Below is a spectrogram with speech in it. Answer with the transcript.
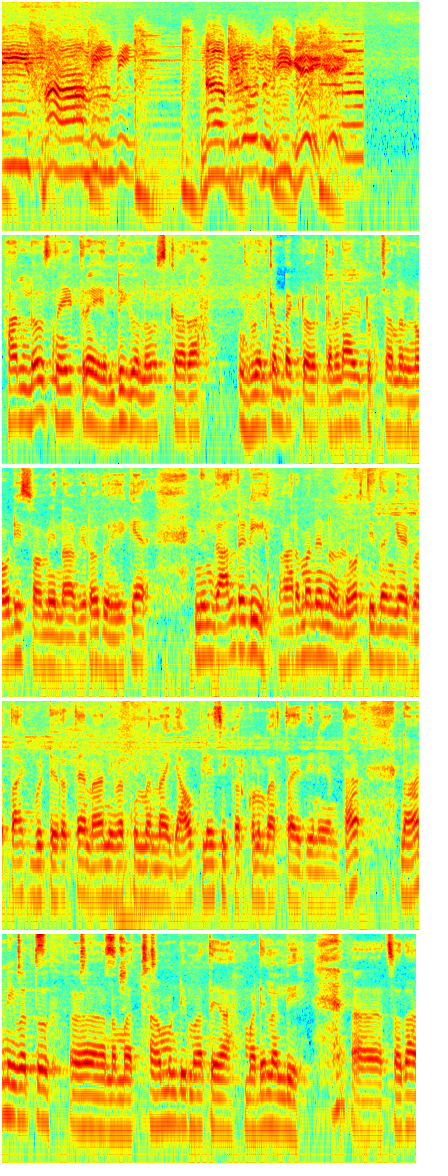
ನೋಡಿ ಸ್ವಾಮಿ ನಾವಿರೋದು ಹೀಗೆ ಹಲೋ ಸ್ನೇಹಿತರೆ, ಎಲ್ರಿಗೂ ನಮಸ್ಕಾರ. Welcome back to our Kannada YouTube channel ನೋಡಿ ಸ್ವಾಮಿ, ನಾವಿರೋದು ಹೀಗೆ. ನಿಮ್ಗೆ ಆಲ್ರೆಡಿ ಅರಮನೆ ನಾವು ನೋಡ್ತಿದ್ದಂಗೆ ಗೊತ್ತಾಗ್ಬಿಟ್ಟಿರುತ್ತೆ. ನಾನು ಇವತ್ತು ನಿಮ್ಮನ್ನು ಯಾವ ಪ್ಲೇಸಿಗೆ ಕರ್ಕೊಂಡು ಬರ್ತಾ ಇದ್ದೀನಿ ಅಂತ. ನಾನಿವತ್ತು ನಮ್ಮ ಚಾಮುಂಡಿ ಮಾತೆಯ ಮಡಿಲಲ್ಲಿ ಸದಾ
